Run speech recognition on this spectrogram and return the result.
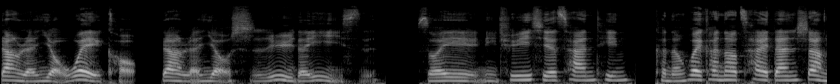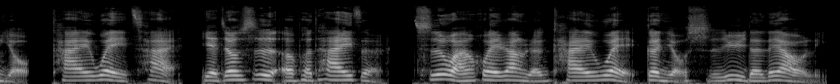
让人有胃口，让人有食欲的意思。所以你去一些餐厅，可能会看到菜单上有开胃菜，也就是 appetizer，吃完会让人开胃、更有食欲的料理。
